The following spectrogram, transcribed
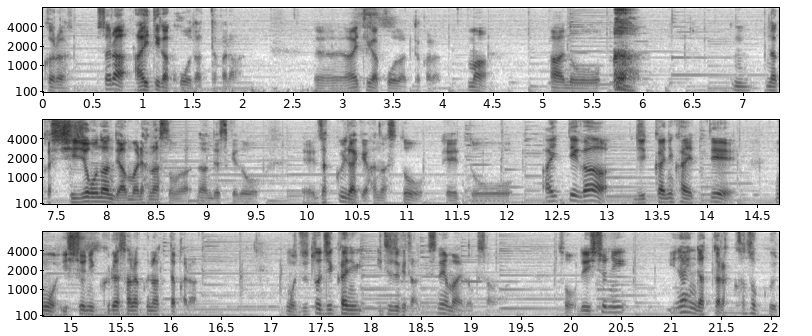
からしたら相手がこうだったから、えー相手がこうだったから。まああのん なんか市場なんであんまり話すのはなんですけど、えーざっくりだけ話すと,、えー、と相手が実家に帰ってもう一緒に暮らさなくなったからもうずっと実家に居続けたんですね前の奥さんは。そう。で一緒にいないんだったら家族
